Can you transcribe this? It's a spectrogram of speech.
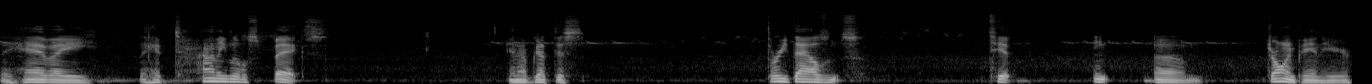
they have a, they have tiny little specks. And I've got this three thousandths tip ink um, drawing pen here.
